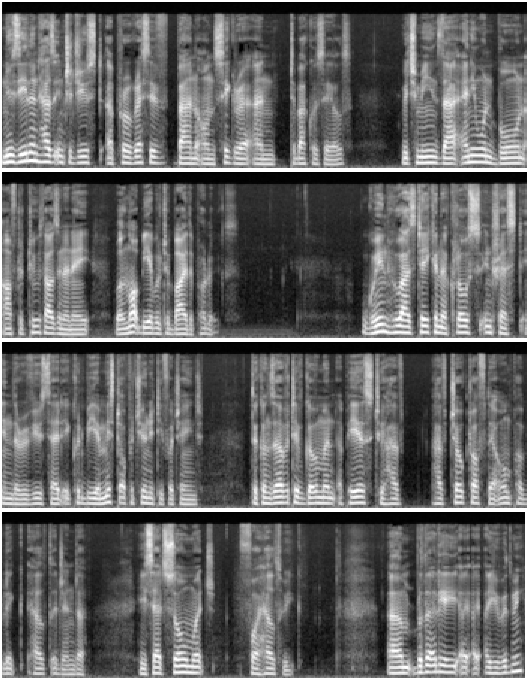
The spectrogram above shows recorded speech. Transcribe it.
New Zealand has introduced a progressive ban on cigarette and tobacco sales, which means that anyone born after 2008 will not be able to buy the products. Gwyn, who has taken a close interest in the review, said it could be a missed opportunity for change the Conservative government appears to have, have choked off their own public health agenda. He said so much for Health Week. Um, Brother Ali, are, are, you with me?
